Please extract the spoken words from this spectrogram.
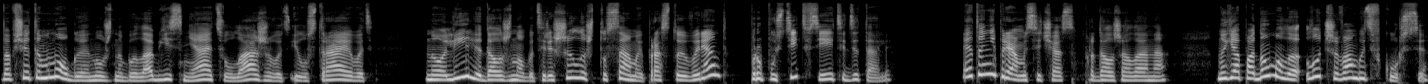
Вообще-то многое нужно было объяснять, улаживать и устраивать, но Лили, должно быть, решила, что самый простой вариант — пропустить все эти детали. «Это не прямо сейчас», — продолжала она. «Но я подумала, лучше вам быть в курсе.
